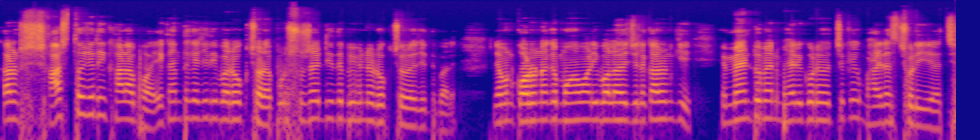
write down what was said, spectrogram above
কারণ স্বাস্থ্য যদি খারাপ হয়, এখান থেকে যদি বা রোগ ছড়ায়, পুরো সোসাইটিতে বিভিন্ন রোগ ছড়িয়ে যেতে পারে। যেমন করোনাকে মহামারী বলা হয়েছিল, কারণ কি? ম্যান টু ম্যান ভ্যারি করে হচ্ছে কি, ভাইরাস ছড়িয়ে যাচ্ছে।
